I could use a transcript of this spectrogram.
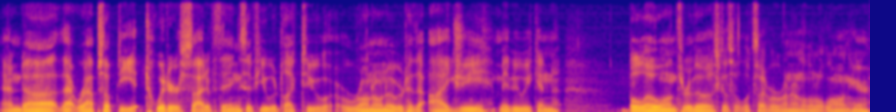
And uh, that wraps up the Twitter side of things. If you would like to run on over to the IG, maybe we can blow on through those because it looks like we're running a little long here.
